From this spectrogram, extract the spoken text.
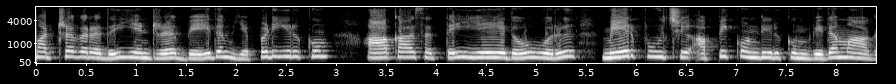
மற்றவரது என்ற பேதம் எப்படி இருக்கும்? ஆகாசத்தை ஏதோ ஒரு மேற்பூச்சு அப்பிக்கொண்டிருக்கும் விதமாக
